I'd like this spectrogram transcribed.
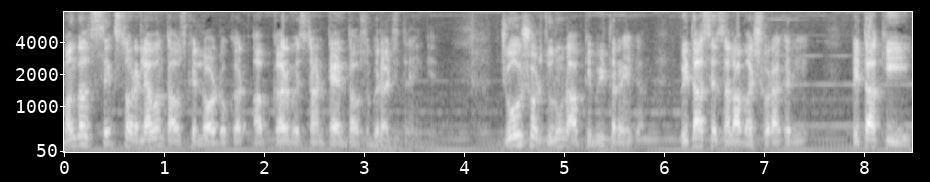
मंगल सिक्स और इलेवंथ हाउस के लॉर्ड होकर अब कर्म स्थान टेंथ हाउस में विराजित रहेंगे। जोश और जुनून आपके भीतर रहेगा। पिता से सलाह मशवरा करिए। पिता की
